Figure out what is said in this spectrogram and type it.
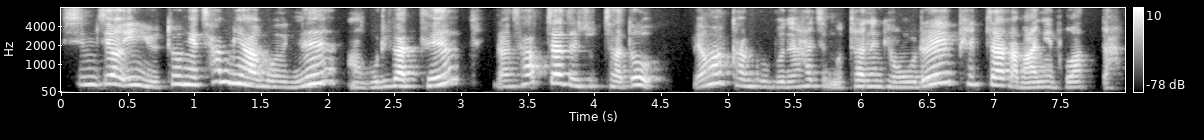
심지어 이 유통에 참여하고 있는 어, 우리 같은 이런 사업자들조차도 명확한 구분을 하지 못하는 경우를 필자가 많이 보았다.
